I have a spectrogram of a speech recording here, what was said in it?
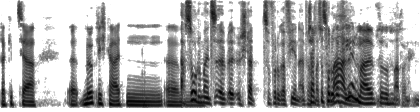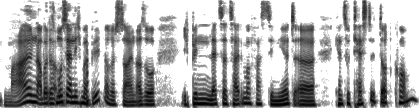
Da gibt's ja äh, Möglichkeiten. Ähm, Ach so, du meinst, äh, statt zu fotografieren einfach Statt mal zu fotografieren, malen. mal so Ma- malen, aber das Ja. muss ja nicht mal bildnerisch sein. Also ich bin in letzter Zeit immer fasziniert. Äh, kennst du Tested.com?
